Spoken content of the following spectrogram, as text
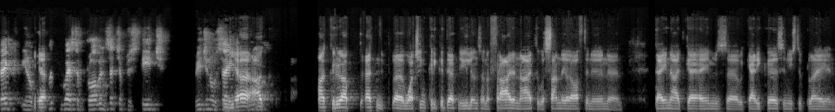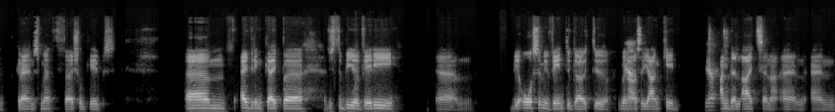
big, you know, Yep. Western Province, such a prestige regional side. Yeah, I, I grew up at, uh, watching cricket at Newlands on a Friday night or a Sunday afternoon and day night games uh, with Gary Kirsten used to play and Graeme Smith, Herschelle Gibbs, um, Adrian. It used to be a very um, be an awesome event to go to when Yeah. I was a young kid Yeah. under lights and and and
